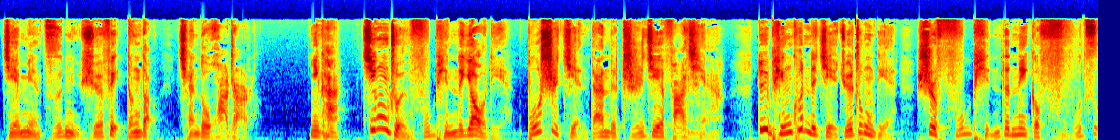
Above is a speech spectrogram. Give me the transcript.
减免子女学费等等，钱都花这儿了。你看，精准扶贫的要点不是简单的直接发钱啊，对贫困的解决重点是扶贫的那个“扶”字。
